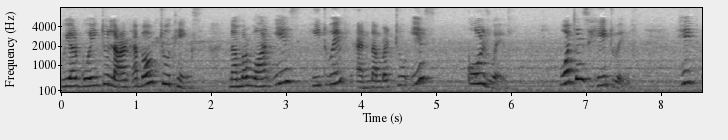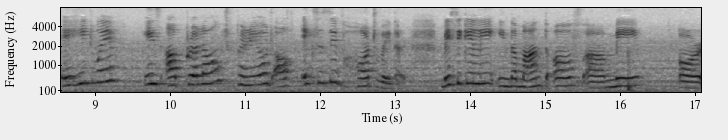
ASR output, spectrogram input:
we are going to learn about two things. Number one is heat wave and number two is cold wave. What is heat wave? Heat a heat wave is a prolonged period of excessive hot weather. Basically in the month of uh, may or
